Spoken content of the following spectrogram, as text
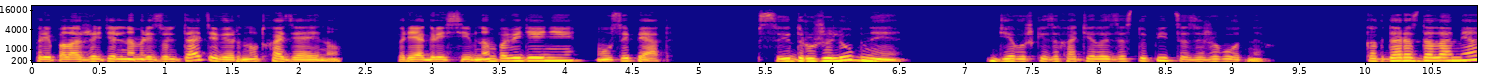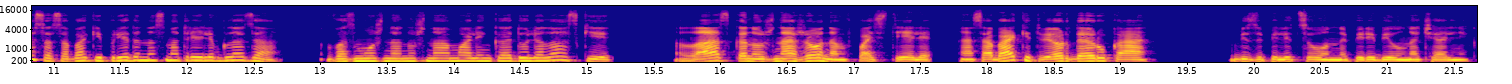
При положительном результате вернут хозяину. При агрессивном поведении усыпят. Псы дружелюбные? Девушке захотелось заступиться за животных. Когда раздала мясо, собаки преданно смотрели в глаза. Возможно, нужна маленькая доля ласки. «Ласка нужна женам в постели, а собаке твердая рука», — безапелляционно перебил начальник.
